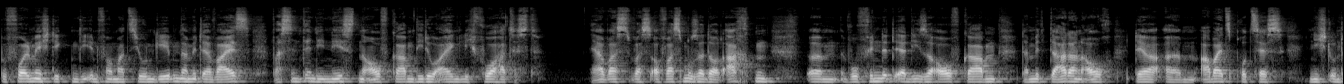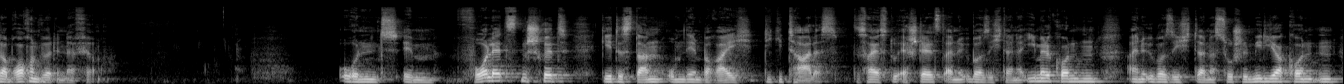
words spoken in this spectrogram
Bevollmächtigten die Information geben, damit er weiß, was sind denn die nächsten Aufgaben, die du eigentlich vorhattest. Ja, was, was, auf was muss er dort achten? Ähm, wo findet er diese Aufgaben, damit da dann auch der ähm, Arbeitsprozess nicht unterbrochen wird in der Firma? Und im vorletzten Schritt geht es dann um den Bereich Digitales. Das heißt, du erstellst eine Übersicht deiner E-Mail-Konten, eine Übersicht deiner Social-Media-Konten,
